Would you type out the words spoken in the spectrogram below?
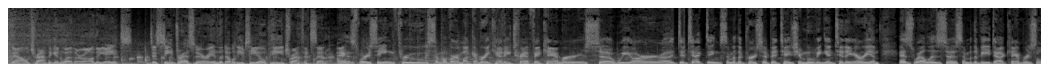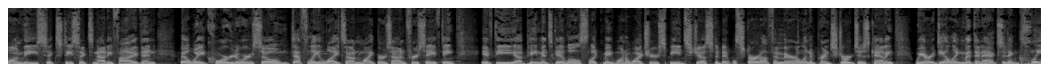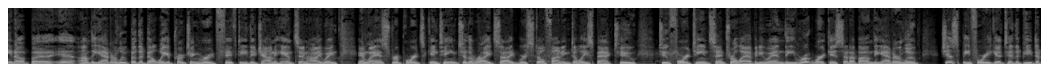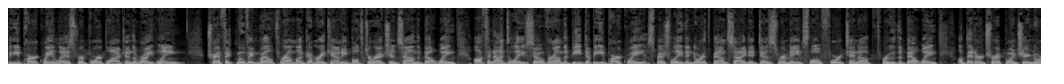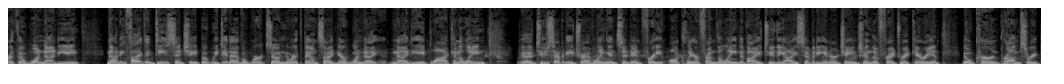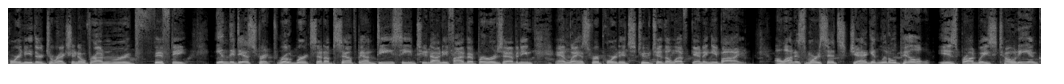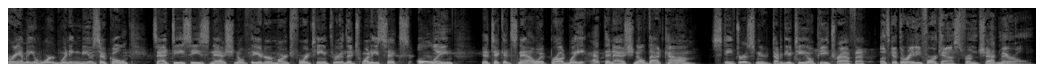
Now, traffic and weather on the 8s to Steve Dresner in the WTOP Traffic Center. As we're seeing through some of our Montgomery County traffic cameras, uh, we are uh, detecting some of the precipitation moving into the area, as well as uh, some of the VDOT cameras along the 6695 and Beltway corridors. So definitely lights on, wipers on for safety. If the uh, payments get a little slick, may want to watch your speeds just a bit. We'll start off in Maryland and Prince George's County. We are dealing with an accident cleanup uh, eh, on the outer loop of the Beltway approaching Route 50, the John Hanson Highway. And last reports contained to the right side. We're still finding delays back to 214 Central Avenue, and the roadwork is set up on the outer loop just before you get to the BW Parkway. Last report block in the right lane. Traffic moving well throughout Montgomery County, both directions on the Beltway. Often on delays over on the BW Parkway, especially the northbound side. It does remain slow. 410 up through the Beltway. A better trip once you're north of 198. 95 in decent shape, but we did have a work zone northbound side near 198 block in a lane. Uh, 270 traveling incident free, all clear from the lane divide to the I 70 interchange in the Frederick area. No current problems to report in either direction over on Route 50. In the district, roadwork set up southbound DC 295 at Burroughs Avenue, and last report it's two to the left getting you by. Alanis Morissette's Jagged Little Pill is Broadway's Tony and Grammy award winning musical. It's at DC's National Theater March 14th through the 26th only. Get tickets now at Broadway at BroadwayAtTheNational.com. Steve Dresner, WTOP Traffic. Let's get the rainy forecast from Chad Merrill.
